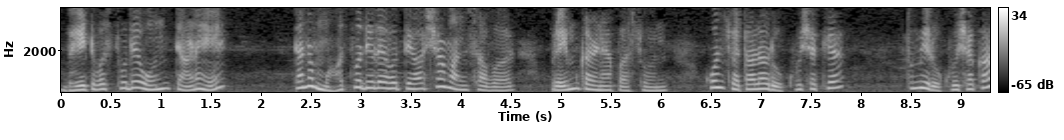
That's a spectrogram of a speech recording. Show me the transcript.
भेटवस्तू देऊन त्याने त्यांना महत्त्व दिले होते अशा माणसावर प्रेम करण्यापासून. कोण स्वतःला रोखू शकेल? तुम्ही रोखू शकाल?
